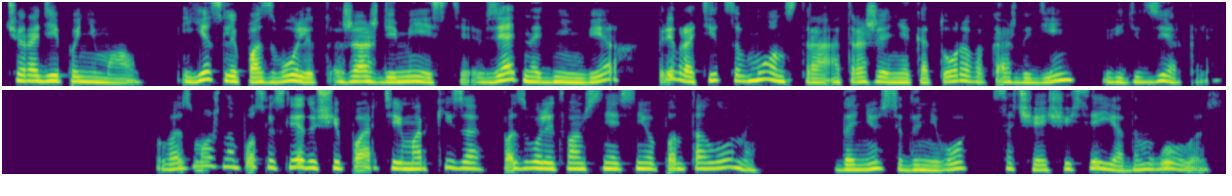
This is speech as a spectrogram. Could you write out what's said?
Чародей понимал, если позволит жажде мести взять над ним верх, превратиться в монстра, отражение которого каждый день видит в зеркале. Возможно, после следующей партии маркиза позволит вам снять с нее панталоны. Донесся до него сочащийся ядом голос.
